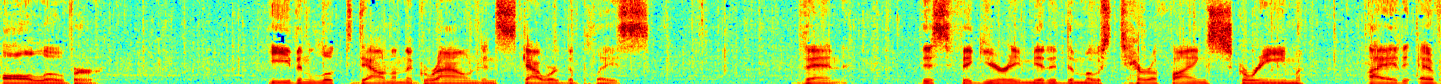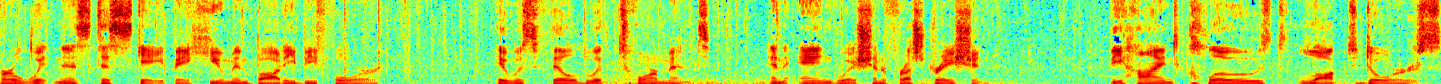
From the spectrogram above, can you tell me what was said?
all over. He even looked down on the ground and scoured the place. Then, this figure emitted the most terrifying scream I had ever witnessed escape a human body before. It was filled with torment and anguish and frustration. Behind closed, locked doors,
